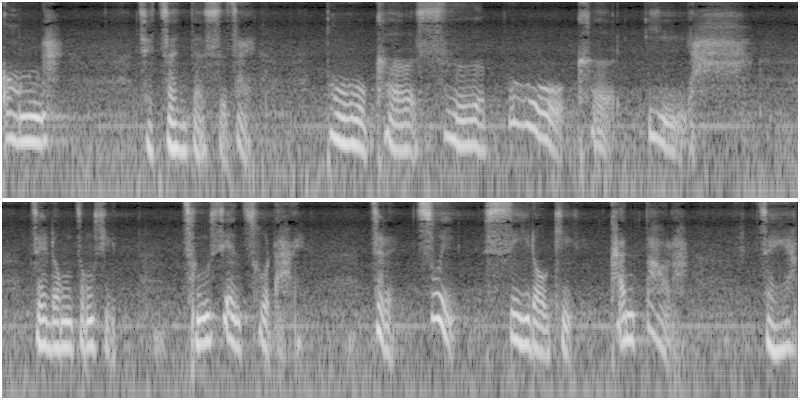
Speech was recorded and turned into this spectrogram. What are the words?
工啊！这真的是在不可思议呀、啊！这拢总是呈现出来，这个最细落去看到了这样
